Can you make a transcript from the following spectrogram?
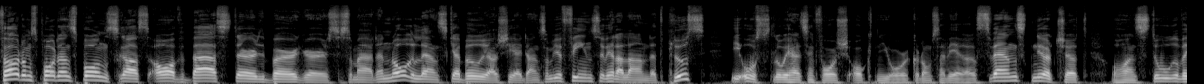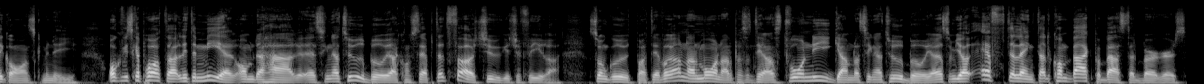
Fördomspodden sponsras av Bastard Burgers som är den norrländska burgarkedjan som ju finns över hela landet plus i Oslo, i Helsingfors och New York och de serverar svenskt nötkött och har en stor vegansk meny. Och vi ska prata lite mer om det här eh, signaturburgarkonceptet för 2024 som går ut på att det varannan månad presenteras två nygamla signaturburgare som gör efterlängtad comeback på Bastard Burgers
